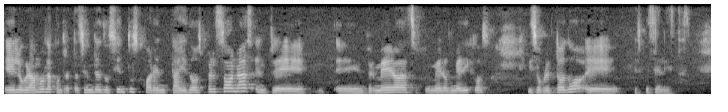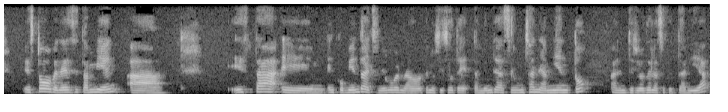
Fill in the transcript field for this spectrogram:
eh, logramos la contratación de 242 personas entre enfermeras, enfermeros, médicos y sobre todo especialistas. Esto obedece también a esta eh, encomienda del señor gobernador que nos hizo también de hacer un saneamiento al interior de la Secretaría,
